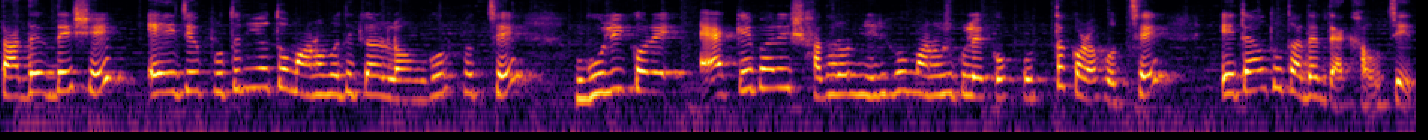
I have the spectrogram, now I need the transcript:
তাদের দেশে এই যে প্রতিনিয়ত মানবাধিকার লঙ্ঘন হচ্ছে, গুলি করে একেবারে সাধারণ নিরীহ মানুষগুলোকে হত্যা করা হচ্ছে, এটাও তো তাদের দেখা উচিত।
